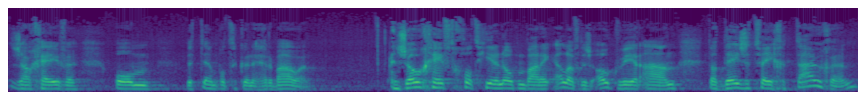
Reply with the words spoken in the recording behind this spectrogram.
zou geven om de tempel te kunnen herbouwen. En zo geeft God hier in Openbaring 11 dus ook weer aan dat deze twee getuigen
